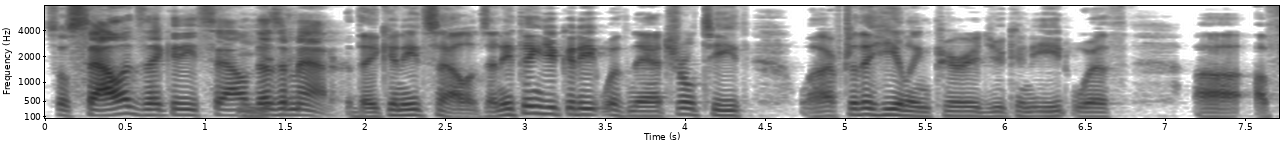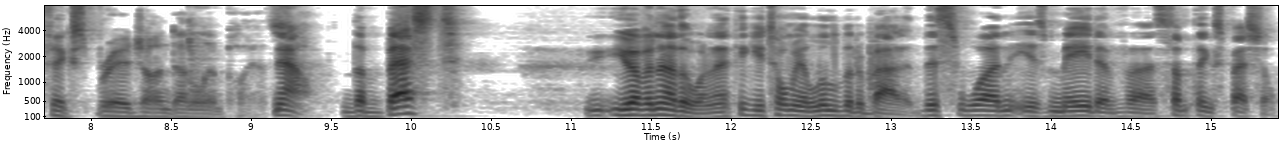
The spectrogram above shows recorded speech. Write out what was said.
So salads, they could eat salad. Doesn't matter. They can eat salads. Anything you could eat with natural teeth, well, after the healing period, you can eat with uh, a fixed bridge on dental implants. Now, the best. You have another one. I think you told me a little bit about it. This one is made of uh, something special.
